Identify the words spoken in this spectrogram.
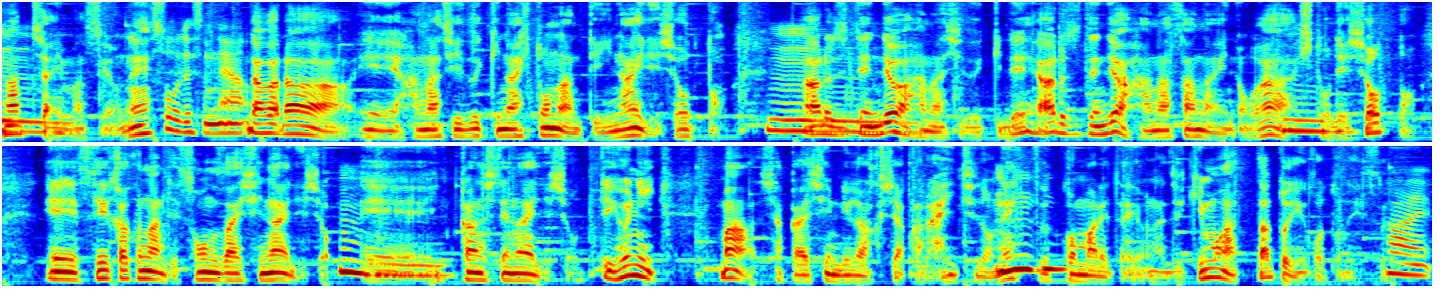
なっちゃいますよね。そうですね。だから、えー、話好きな人なんていないでしょと、ある時点では話好きである時点では話さないのが人でしょと、えー、性格なんて存在しないでしょ、うえー、一貫してないでしょっていうふうにまあ社会心理学者から一度ね突っ込まれたような時期もあったということです。はい、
